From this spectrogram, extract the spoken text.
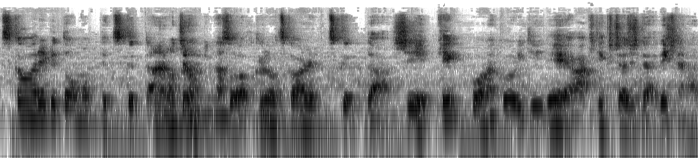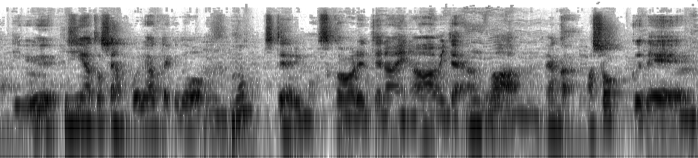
使われると思って作った。うんもちろんみんなそうだ。けど、使われる作ったし、結構なクオリティでアーキテクチャ自体はできたなっていう、エンジニアとしての誇りあったけど、うん。思ってたよりも使われてないなみたいなのは、うん。なんか、まあ、ショックで、うん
